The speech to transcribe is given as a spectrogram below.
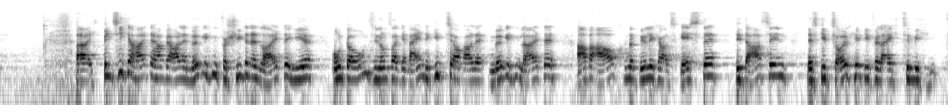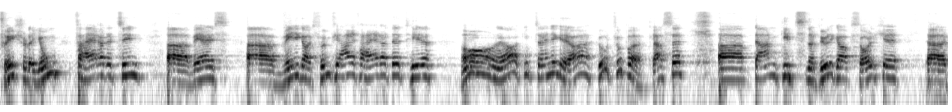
Äh, ich bin sicher, heute haben wir alle möglichen verschiedenen Leute hier unter uns. In unserer Gemeinde gibt es ja auch alle möglichen Leute, aber auch natürlich als Gäste, die da sind. Es gibt solche, die vielleicht ziemlich frisch oder jung verheiratet sind. Äh, wer ist äh, weniger als fünf Jahre verheiratet hier? Oh, ja, gibt es einige, ja, gut, super, klasse. Äh, dann gibt es natürlich auch solche,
